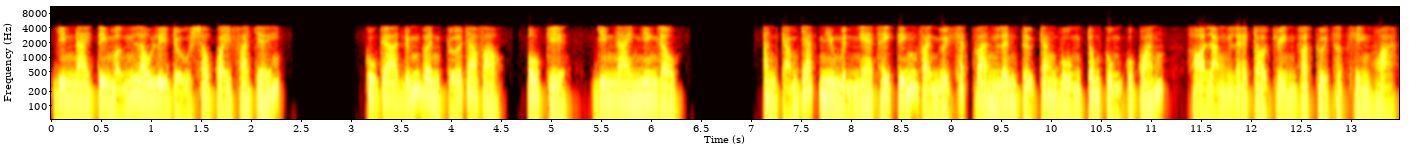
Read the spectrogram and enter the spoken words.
Jin Nai ti mẫn lau ly rượu sau quầy pha chế. Kuga đứng bên cửa ra vào, ô kìa, Jin Nai nghiêng đầu. Anh cảm giác như mình nghe thấy tiếng vài người khách vang lên từ căn buồng trong cùng của quán, họ lặng lẽ trò chuyện và cười thật hiền hòa,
